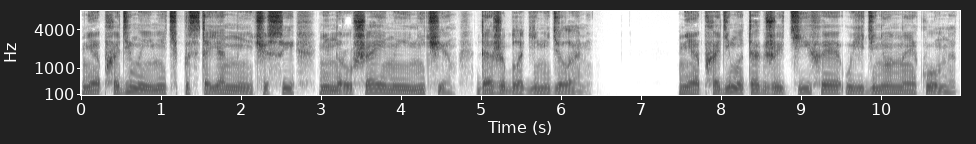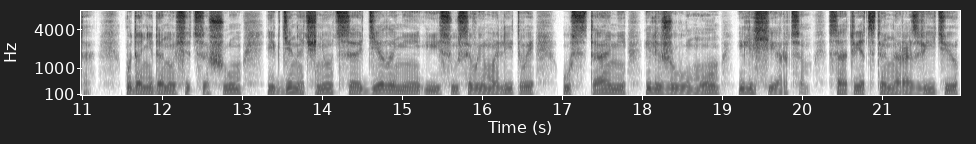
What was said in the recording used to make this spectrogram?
необходимо иметь постоянные часы, не нарушаемые ничем, даже благими делами. Необходима также тихая, уединенная комната, куда не доносится шум и где начнется делание Иисусовой молитвы устами или же умом или сердцем, соответственно развитию,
